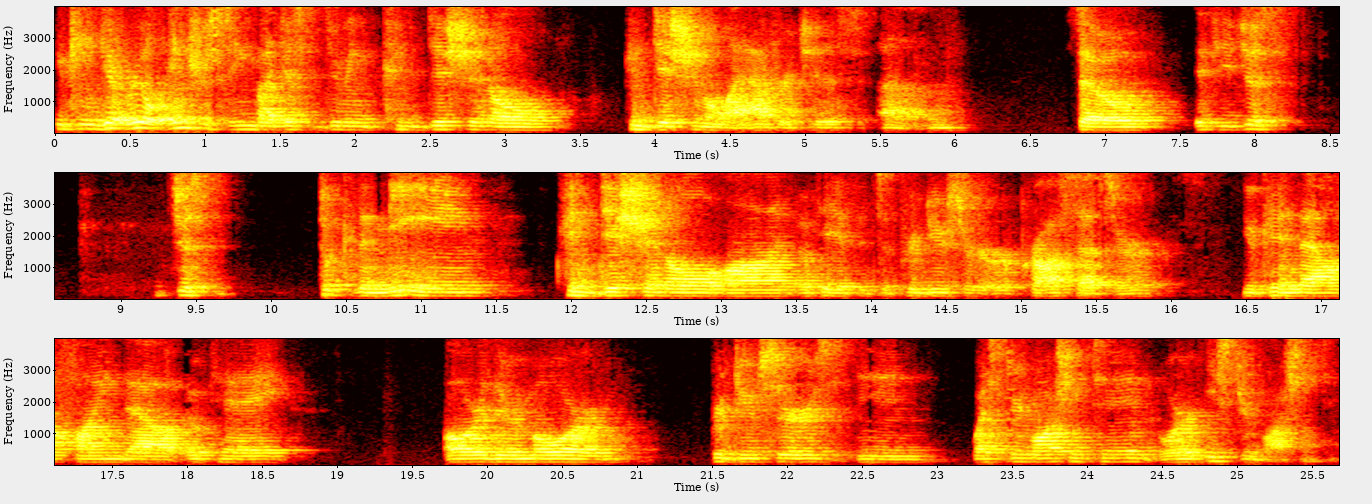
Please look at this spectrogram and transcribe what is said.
you can get real interesting by just doing conditional conditional averages. Um, so if you just just took the mean conditional on okay if it's a producer or a processor, you can now find out okay are there more producers in Western Washington or Eastern Washington?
